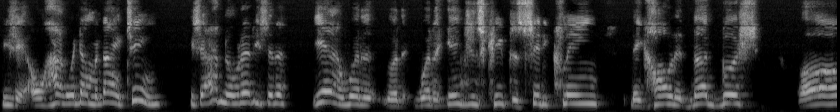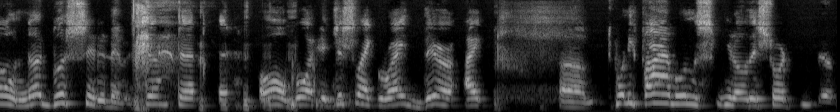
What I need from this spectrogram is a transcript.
He said, oh, Highway number 19? He said, I know that. He said, yeah, where the, where the, where the engines keep the city clean. They call it Nutbush. Oh, Nutbush City dun. oh, boy. It just like right there, I, um, 25 on you know, they start uh,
